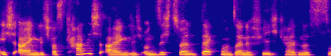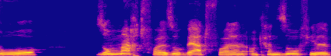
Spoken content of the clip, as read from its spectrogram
ich eigentlich, was kann ich eigentlich? Und sich zu entdecken und seine Fähigkeiten ist so, so machtvoll, so wertvoll und kann so viel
